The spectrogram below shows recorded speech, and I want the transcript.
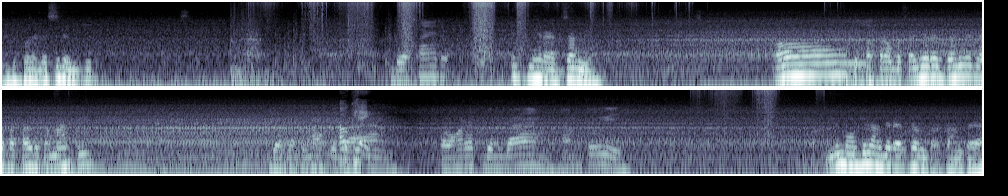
di mana sih anjir Biasanya tuh. eh ini red zone nih oh kita terobos aja red zone nya siapa tahu kita mati Biar nanti mati Oke. Kalau ngeret dong bang, santuy. ini mobil anti red zone kok santai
